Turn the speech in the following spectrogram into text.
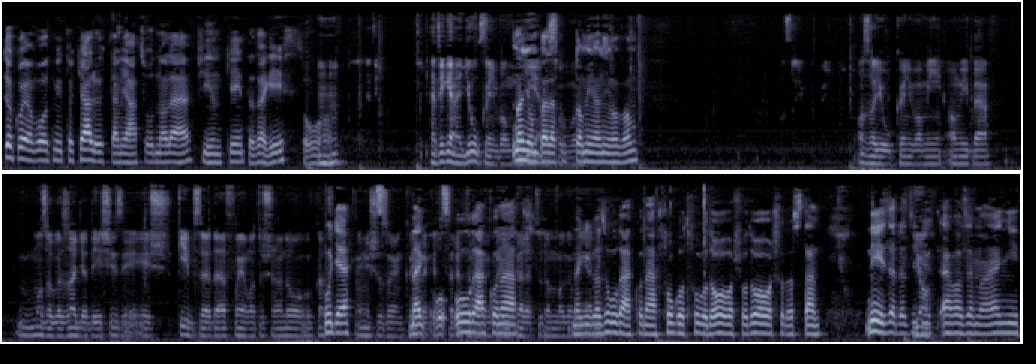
tök olyan volt, mint hogy előttem játszódna le filmként az egész, szóval Uh-huh. Hát igen, egy jó könyv van. nagyon bele szóval. tudtam élni magam. Az a jó könyv, ami, amiben mozog az agyad és, izé, és képzeld el folyamatosan a dolgokat. Ugye, Én is az olyan meg szeretem, órákon át, bele tudom magam meg élni. igaz órákon át fogod, fogod, olvasod, olvasod, aztán nézed az Ja. időt, elvazem már ennyi,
